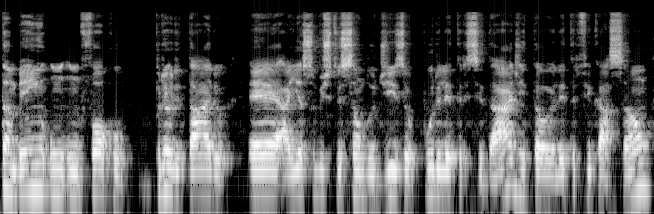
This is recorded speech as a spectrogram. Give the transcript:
também um, um foco prioritário é aí a substituição do diesel por eletricidade, então eletrificação.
